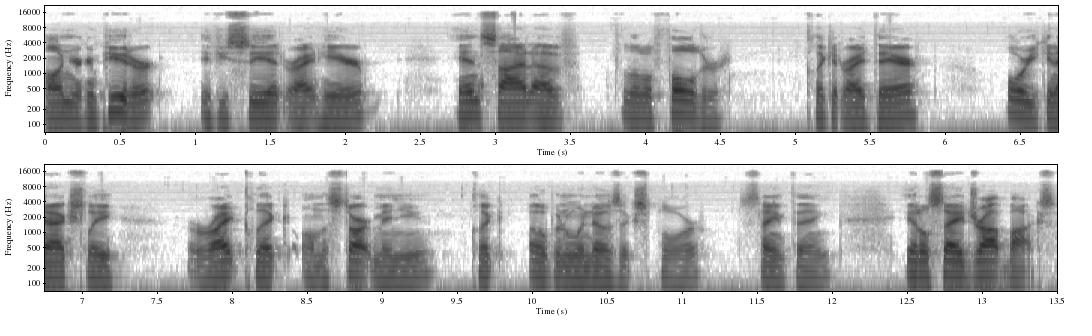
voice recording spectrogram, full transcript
on your computer if you see it right here inside of the little folder. Click it right there, or you can actually right click on the start menu, click open Windows Explorer, same thing. It'll say Dropbox.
